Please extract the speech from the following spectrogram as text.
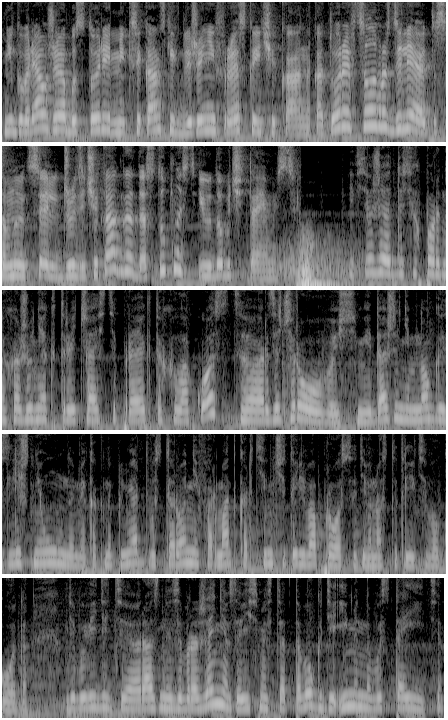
не говоря уже об истории мексиканских движений фреска и чикана, которые в целом разделяют основную цель Джуди Чикаго – доступность и удобочитаемость. И все же я до сих пор нахожу некоторые части проекта «Холокост» э, разочаровывающими и даже немного излишне умными, как, например, двусторонний формат картин «Четыре вопроса» 93 года, где вы видите разные изображения в зависимости от того, где именно вы стоите.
